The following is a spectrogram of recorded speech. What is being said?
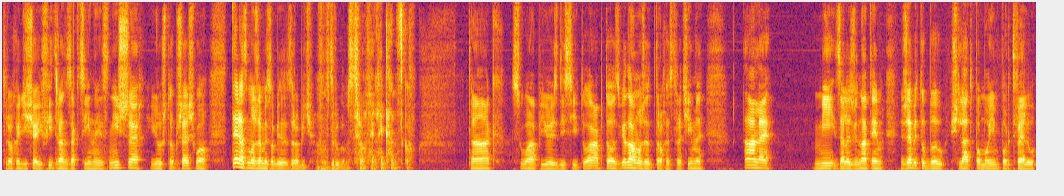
Trochę dzisiaj fee transakcyjne jest niższe, już to przeszło. Teraz możemy sobie zrobić w drugą stronę elegancko. Tak, swap USDC to Aptos. Wiadomo, że trochę stracimy, ale mi zależy na tym, żeby tu był ślad po moim portfelu,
